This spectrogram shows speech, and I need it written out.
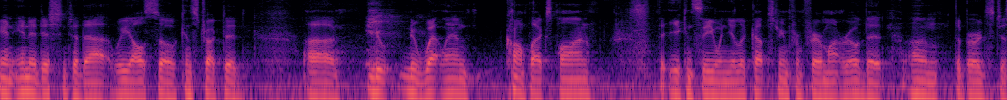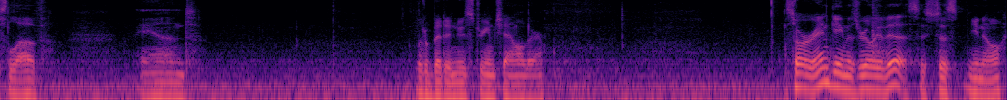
And in addition to that, we also constructed a new, new wetland complex pond that you can see when you look upstream from Fairmont Road that um, the birds just love. And a little bit of new stream channel there. So our end game is really this. It's just, you know,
